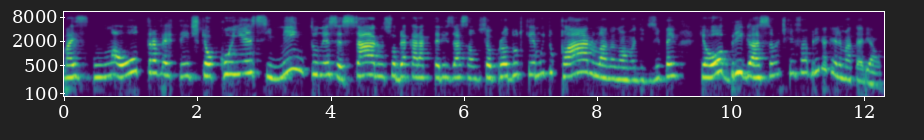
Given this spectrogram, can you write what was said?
mas uma outra vertente que é o conhecimento necessário sobre a caracterização do seu produto, que é muito claro lá na norma de desempenho, que é obrigação de quem fabrica aquele material.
